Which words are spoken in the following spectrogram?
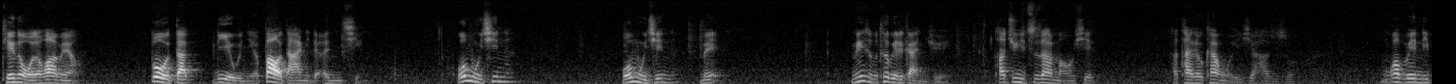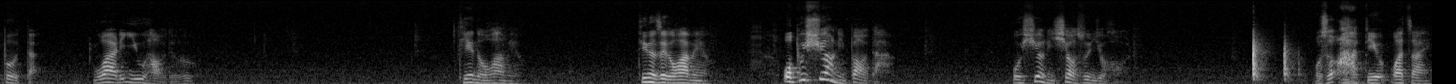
听懂我的话没有？报答列文，你要报答你的恩情。我母亲呢？我母亲呢？没，没什么特别的感觉。他继续织她毛线。他抬头看我一下，他就说：“我不愿你报答，我爱你友好的好。”听懂话没有？听懂这个话没有？我不需要你报答，我需要你孝顺就好了。我说啊，丢，我在。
